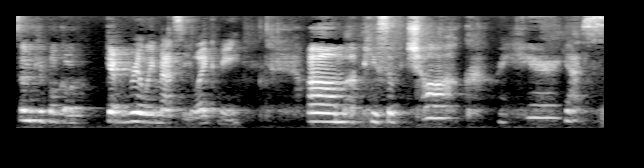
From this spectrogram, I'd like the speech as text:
Some people go get really messy like me. Um, a piece of chalk right here, yes.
